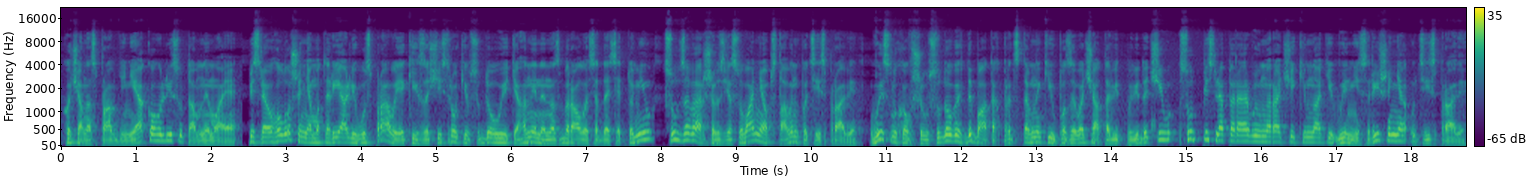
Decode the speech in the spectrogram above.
хоча насправді ніякого лісу там немає. Після оголошення матеріалів у справи, яких за 6 років судової тяганини назбиралося 10 томів, суд завершив з'ясування обставин по цій справі. Вислухавши у судових дебатах представників позивача та відповідачів, суд після перерви у нарадчій кімнаті виніс рішення у цій справі.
